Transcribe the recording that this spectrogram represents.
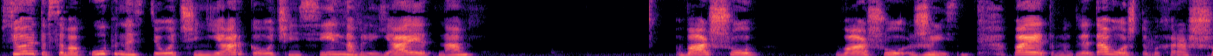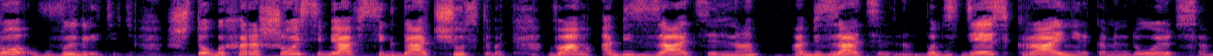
Все это в совокупности очень ярко, очень сильно влияет на вашу вашу жизнь. Поэтому для того, чтобы хорошо выглядеть, чтобы хорошо себя всегда чувствовать, вам обязательно обязательно, вот здесь крайне рекомендуется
